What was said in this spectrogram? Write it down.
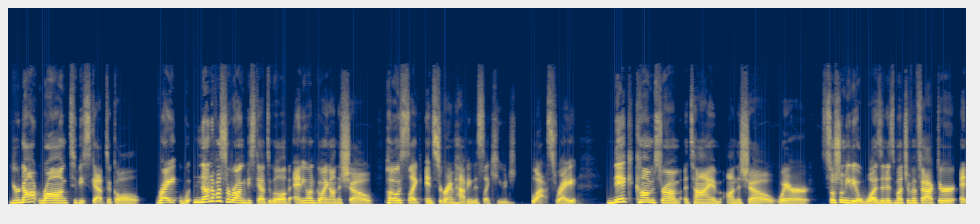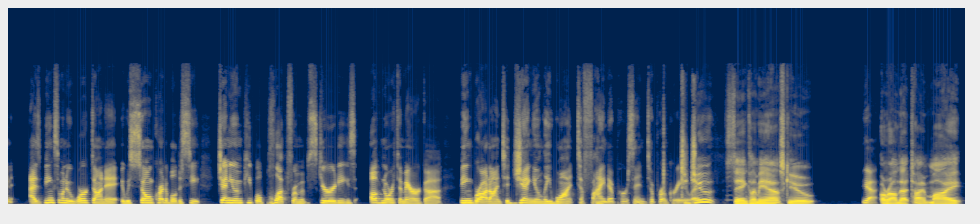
You're not wrong to be skeptical, right? None of us are wrong to be skeptical of anyone going on the show, post like Instagram having this like huge blast, right? Nick comes from a time on the show where social media wasn't as much of a factor. And as being someone who worked on it, it was so incredible to see genuine people plucked from obscurities of North America being brought on to genuinely want to find a person to procreate Did with. you think let me ask you Yeah. around that time my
